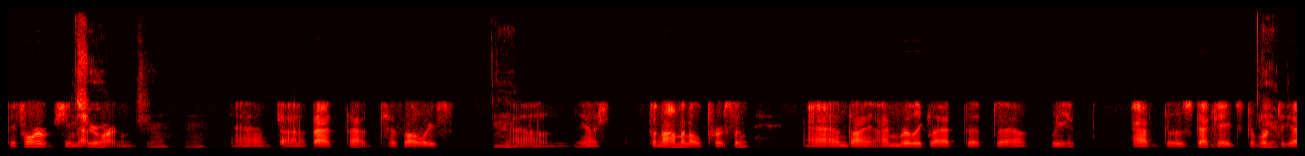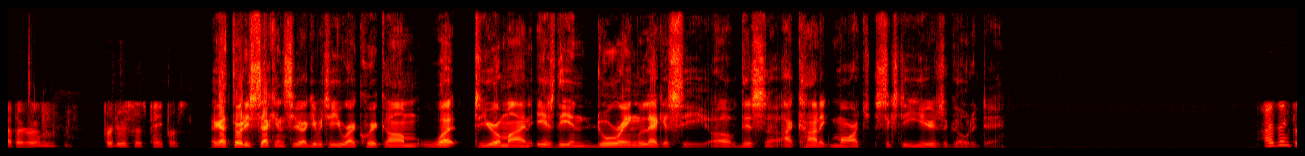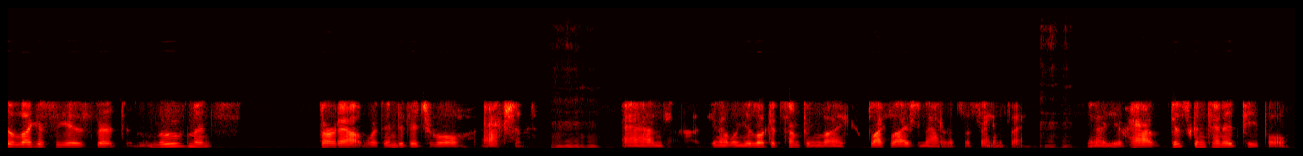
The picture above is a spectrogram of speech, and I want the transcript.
before she met Sure. Martin, Sure. Yeah. and uh, that that has always, Yeah. uh, you know, a phenomenal person, and I, I'm really glad that uh, we had those decades to work Yeah. together and produces papers. I got 30 seconds here. I'll give it to you right quick. Um, what, to your mind, is the enduring legacy of this uh, iconic march 60 years ago today? I think the legacy is that movements start out with individual action. Mm-hmm. And, uh, you know, when you look at something like Black Lives Matter, it's the same thing. Mm-hmm. You know, you have discontented people,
